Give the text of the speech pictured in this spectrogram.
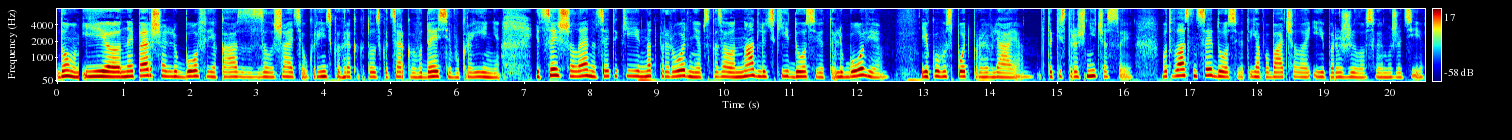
домом. І найперша любов, яка залишається українською греко-католицькою церквою в Одесі, в Україні. І цей шалений, цей такий надприродній, я б сказала, надлюдський досвід любові яку Господь проявляє в такі страшні часи. От, власне, цей досвід я побачила і пережила в своєму житті.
